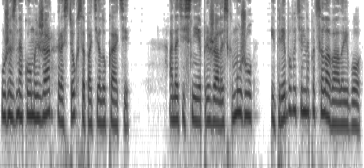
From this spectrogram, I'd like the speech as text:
Уже знакомый жар растекся по телу Кати. Она теснее прижалась к мужу и требовательно поцеловала его,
